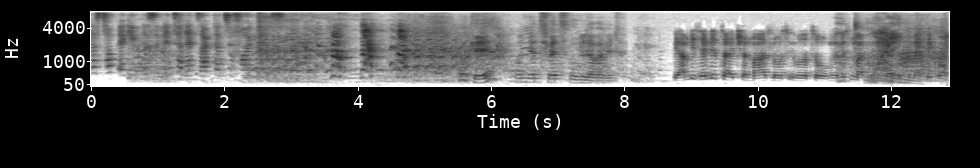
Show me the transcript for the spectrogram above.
Das Top-Ergebnis im Internet sagt dazu folgendes. Okay, und jetzt schwätzt Google aber mit. Wir haben die Sendezeit schon maßlos überzogen. Wir müssen mal gucken, dass wir zum Ende kommen.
